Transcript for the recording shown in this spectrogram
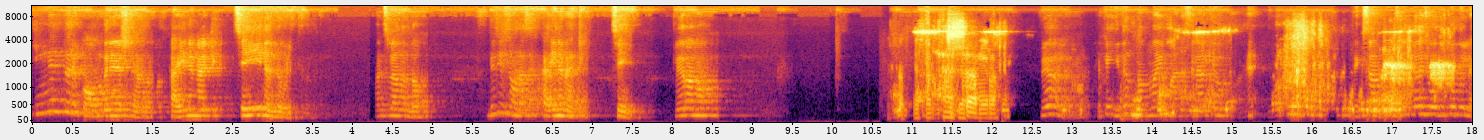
ഇങ്ങനത്തെ ഒരു കോമ്പിനേഷനാണ് നമ്മൾ കൈനമാറ്റിക് ചെയിൻ എന്ന് വിളിക്കുന്നത്. മനസ്സിലാവുന്നുണ്ടോ? This is known as a kinematic. Clear ആണോ Yes, sir. Clear. അല്ലേ? ഓക്കെ ഇത് നന്നായി മനസ്സിലാക്കി എക്സാമ്പിൾ ഇങ്ങനെ ചോദിക്കൊന്നുമില്ല.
